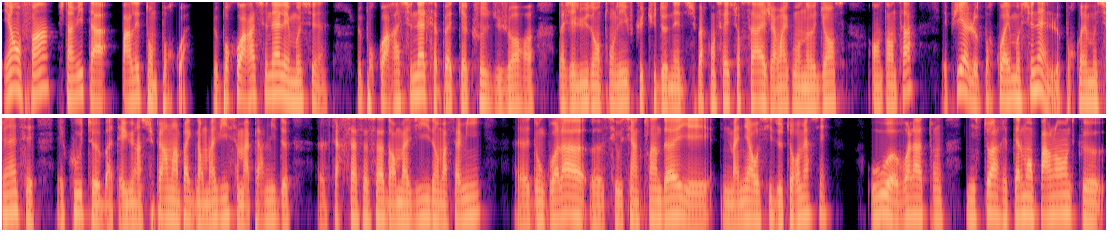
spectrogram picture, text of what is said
Et enfin, je t'invite à parler de ton pourquoi. Le pourquoi rationnel et émotionnel. Le pourquoi rationnel, ça peut être quelque chose du genre, euh, bah, j'ai lu dans ton livre que tu donnais des super conseils sur ça et j'aimerais que mon audience entende ça. Et puis il y a le pourquoi émotionnel. Le pourquoi émotionnel, c'est, écoute, euh, bah, tu as eu un super impact dans ma vie, ça m'a permis de euh, faire ça, ça, ça dans ma vie, dans ma famille. donc voilà, c'est aussi un clin d'œil et une manière aussi de te remercier. Ou voilà, ton histoire est tellement parlante que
